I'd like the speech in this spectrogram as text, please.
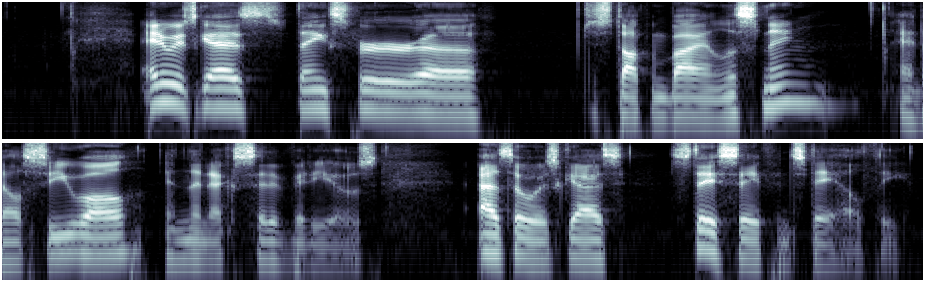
Anyways, guys, thanks for uh, just stopping by and listening, and I'll see you all in the next set of videos. As always, guys, stay safe and stay healthy.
